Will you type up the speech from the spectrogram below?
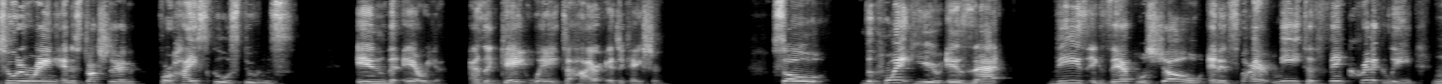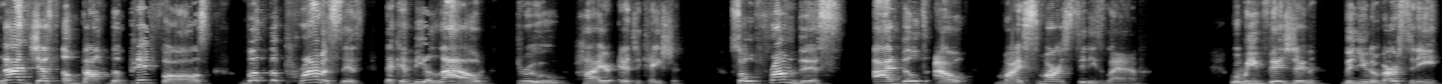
tutoring and instruction for high school students in the area as a gateway to higher education. So the point here is that these examples show and inspired me to think critically, not just about the pitfalls, but the promises that can be allowed through higher education. So from this, I built out my Smart Cities Lab, where we vision the university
